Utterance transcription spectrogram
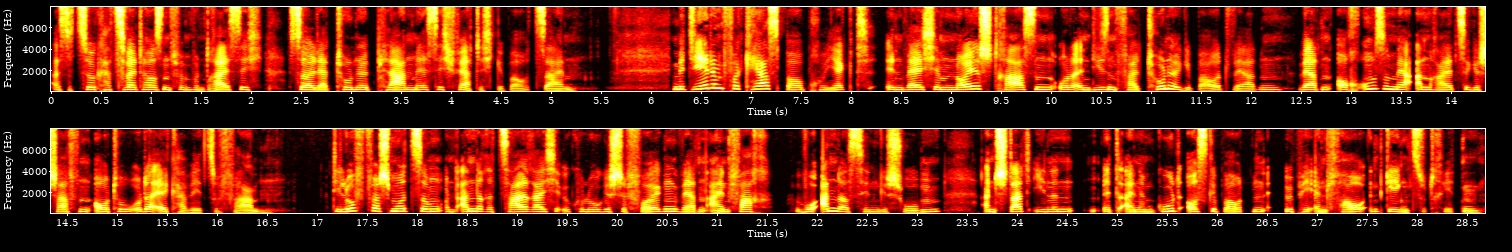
also circa 2035, soll der Tunnel planmäßig fertig gebaut sein. Mit jedem Verkehrsbauprojekt, in welchem neue Straßen oder in diesem Fall Tunnel gebaut werden, werden auch umso mehr Anreize geschaffen, Auto oder Lkw zu fahren. Die Luftverschmutzung und andere zahlreiche ökologische Folgen werden einfach woanders hingeschoben, anstatt ihnen mit einem gut ausgebauten ÖPNV entgegenzutreten.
